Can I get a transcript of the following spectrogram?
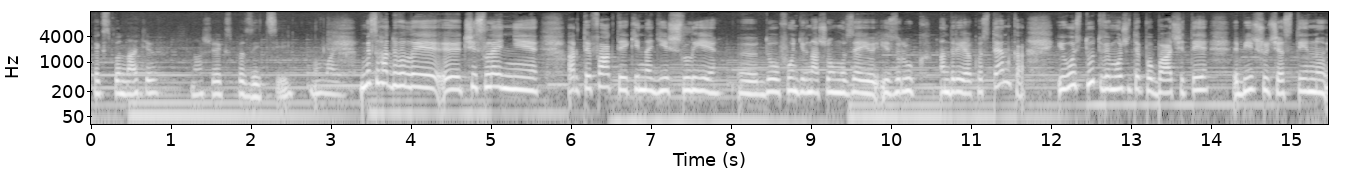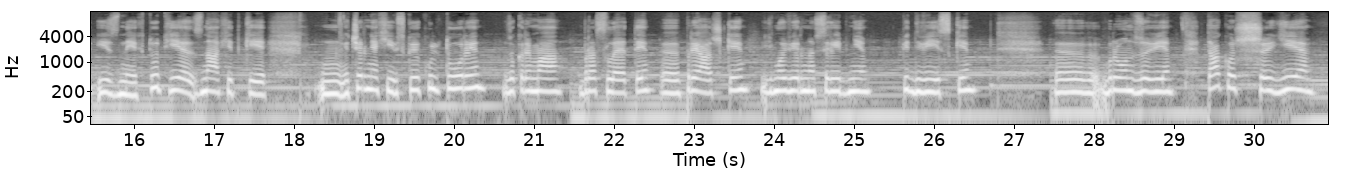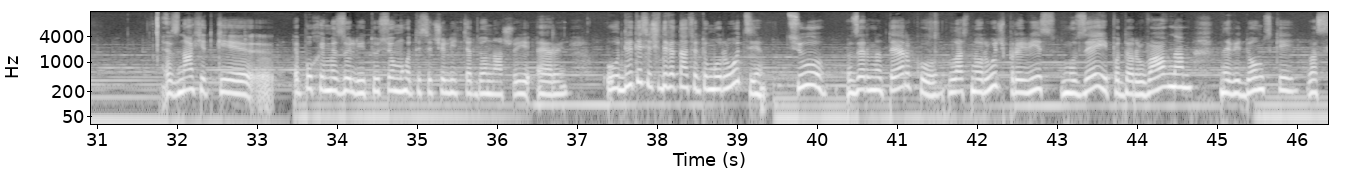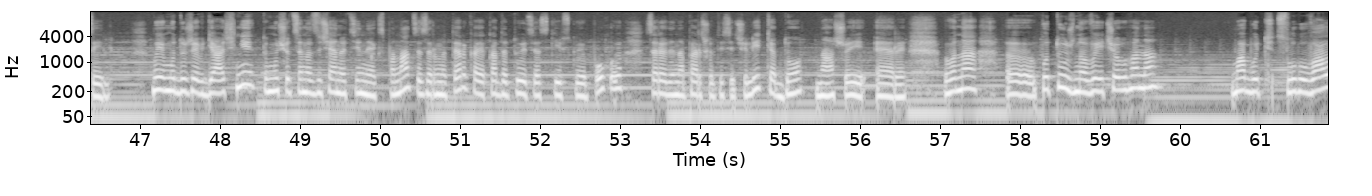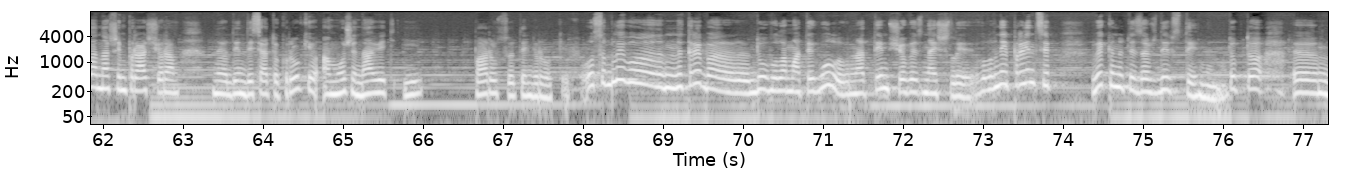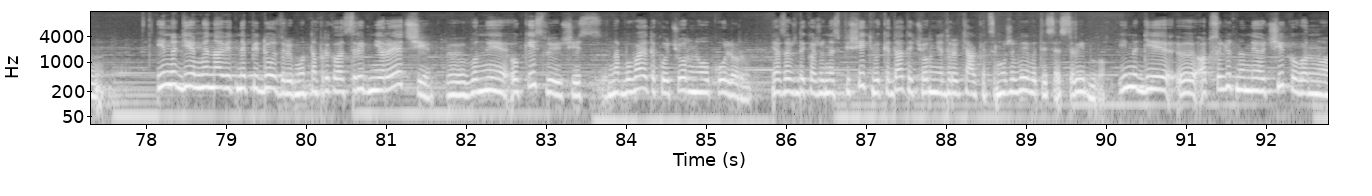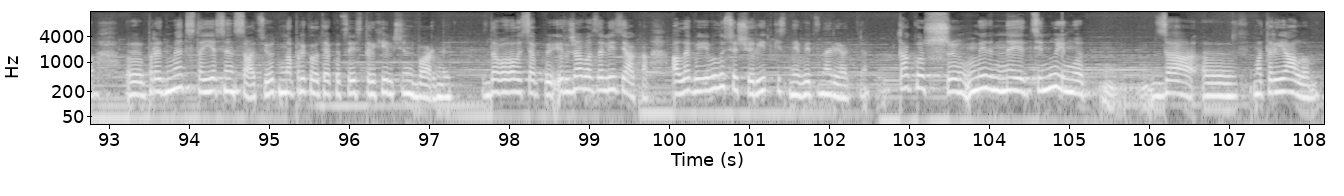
експонатів нашої експозиції. Ну. Ми згадували е, численні артефакти, які надійшли е, до фондів нашого музею із рук Андрія Костенка. І ось тут ви можете побачити більшу частину із них. Тут є знахідки черняхівської культури, зокрема браслети, е, пряжки, ймовірно, срібні, підвіски. Бронзові. Також є знахідки е, епохи мезоліту, 7 тисячоліття до нашої ери. У 2019 році цю зернотерку власноруч привіз в музей і подарував нам невідомський Василь. Ми йому дуже вдячні, тому що це надзвичайно цінний експонат. Це зернотерка, яка датується скіфською епохою середина першого тисячоліття до нашої ери. Вона е, потужно вичовгана, мабуть, слугувала нашим пращурам не один десяток років, а може навіть і пару сотень років. Особливо не треба довго ламати голову над тим, що ви знайшли. Головний принцип викинути завжди встигнемо. Тобто ем, Іноді ми навіть не підозрюємо, От, наприклад, срібні речі, е, вони окислюючись, набувають такого чорного кольору. Я завжди кажу, не спішіть викидати чорні дротяки, це може виявитися срібло. Іноді е, абсолютно неочікувано е, предмет стає сенсацією. От, наприклад, як оцей стрихіль чинбарний. Здавалося б, і ржава залізяка, але виявилося, що рідкісний вид знаряддя. Також е, ми не цінуємо за матеріалом.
